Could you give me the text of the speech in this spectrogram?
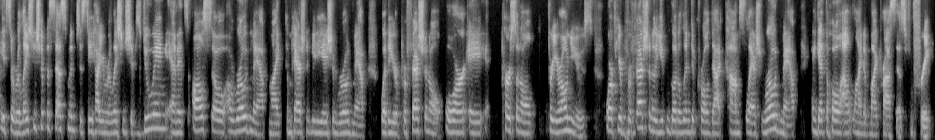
It's a relationship assessment to see how your relationship's doing. And it's also a roadmap, my compassionate mediation roadmap, whether you're professional or a personal for your own use. Or if you're Mhm. professional, you can go to lindakroll.com slash roadmap and get the whole outline of my process for free.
